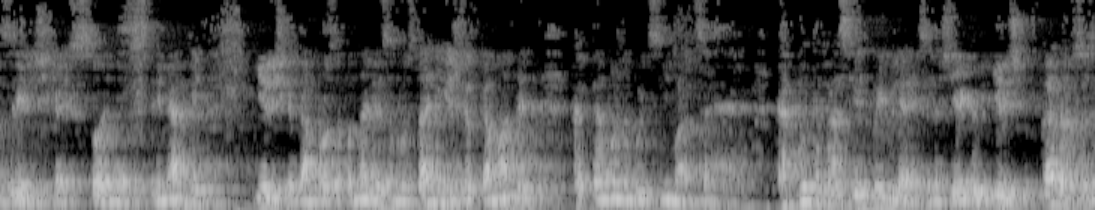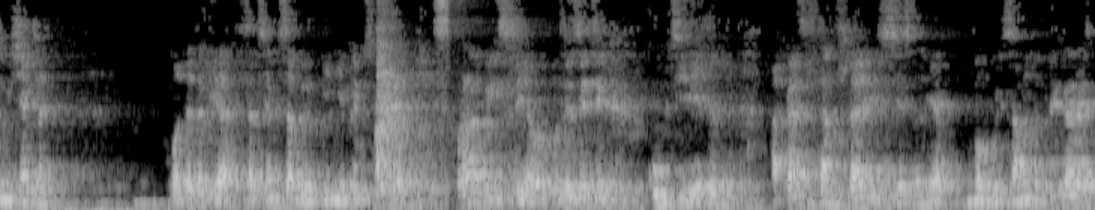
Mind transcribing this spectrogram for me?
зрелище, конечно, стоя на этой стремянке, Ирочка там просто под навесом у здания и ждет команды, когда можно будет сниматься. Какой-то просвет появляется. Значит, я говорю, Ирочка, в кадр, все замечательно. Вот это я совсем забыл и не предусмотрел. Справа и слева, вот из этих куб деревьев, оказывается, там ждали, естественно, я мог бы и сам это пригорать,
